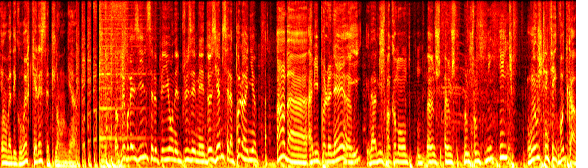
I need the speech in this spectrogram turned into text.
et on va découvrir quelle est cette langue. Donc le Brésil, c'est le pays où on est le plus aimé. Deuxième, c'est la Pologne. Ah bah, ami polonais, Oui. euh, bah, ami, je sais pas comment on... Non, je t'ai vodka.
